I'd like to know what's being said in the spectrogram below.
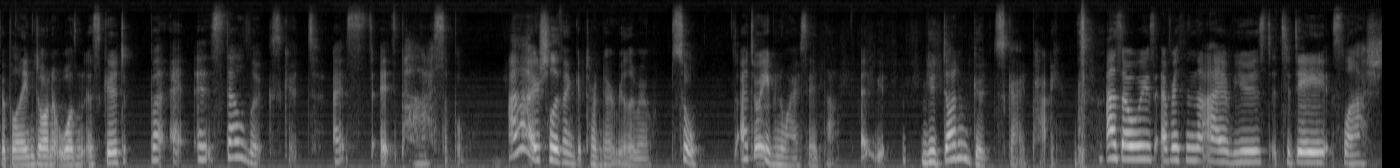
the blend on it wasn't as good but it, it still looks good it's it's passable I actually think it turned out really well so I don't even know why I said that it, you done good, Sky Pie. As always, everything that I have used today slash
